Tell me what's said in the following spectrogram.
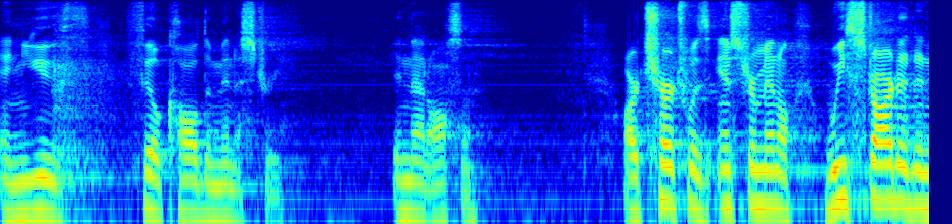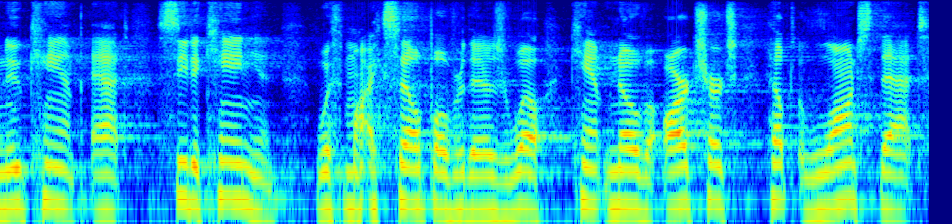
and youth feel called to ministry. Isn't that awesome? Our church was instrumental. We started a new camp at Cedar Canyon with Mike's help over there as well, Camp Nova. Our church helped launch that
